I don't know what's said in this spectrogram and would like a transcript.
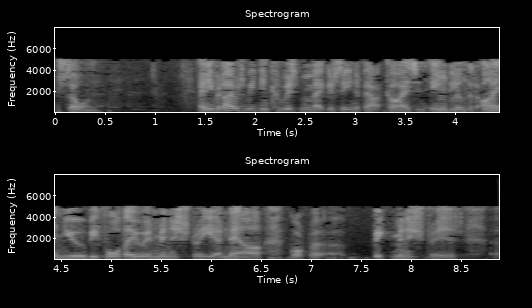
And so on. Anyway, I was reading Charisma magazine about guys in England that I knew before they were in ministry and now got uh, big ministries, uh,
